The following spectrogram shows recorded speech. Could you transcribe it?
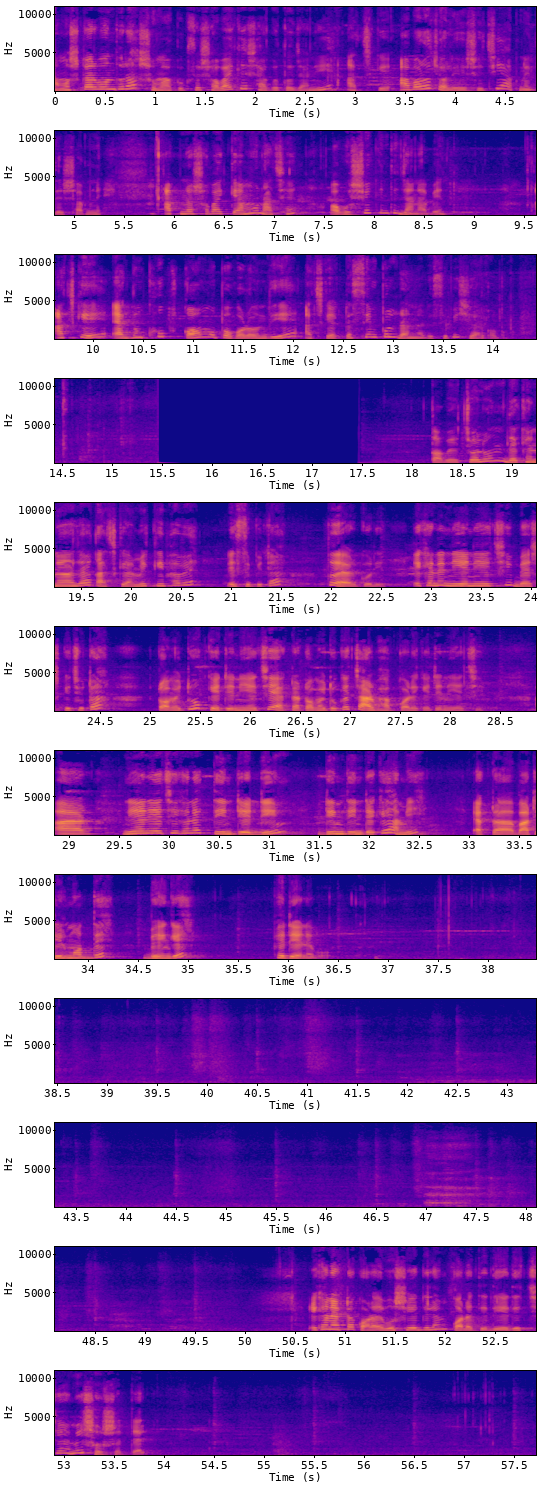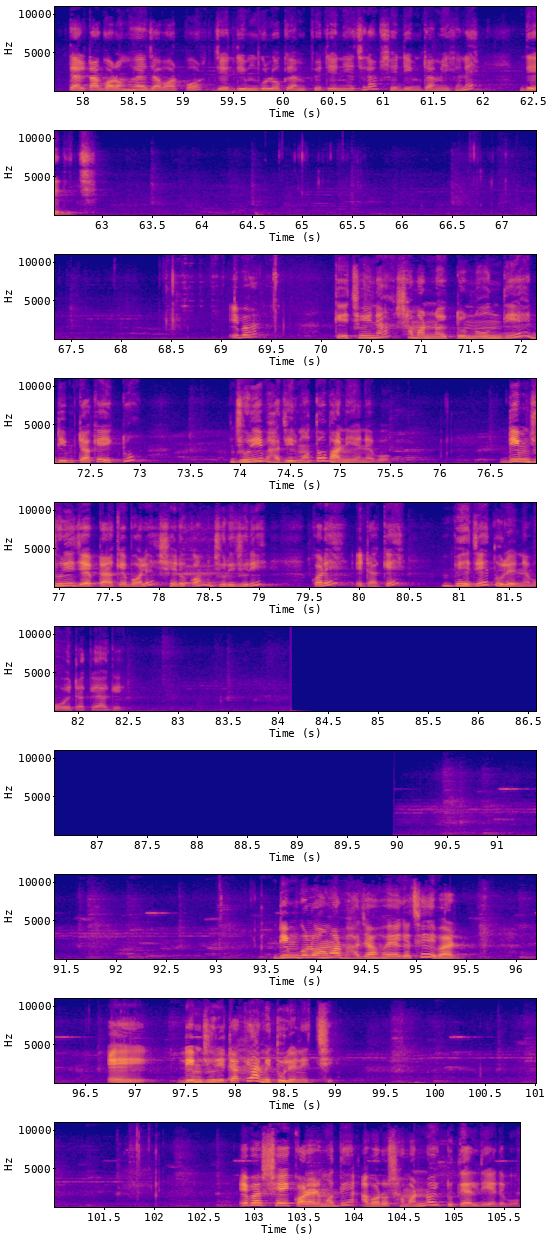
নমস্কার বন্ধুরা, সোমা কুকসে সবাইকে স্বাগত জানিয়ে আজকে আবারও চলে এসেছি আপনাদের সামনে। আপনারা সবাই কেমন আছেন? অবশ্যই কিন্তু জানাবেন। আজকে একদম খুব কম উপকরণ দিয়ে আজকে একটা সিম্পল রান্নার রেসিপি শেয়ার করব। তবে চলুন দেখে নেওয়া যাক আজকে আমি কীভাবে রেসিপিটা তৈরি করি। এখানে নিয়ে নিয়েছি বেশ কিছুটা টমেটো, কেটে নিয়েছি। একটা টমেটোকে চার ভাগ করে কেটে নিয়েছি। আর নিয়ে নিয়েছি এখানে তিনটে ডিম। ডিম তিনটেকে আমি একটা বাটির মধ্যে ভেঙে ফেটিয়ে নেব। এখানে একটা কড়াই বসিয়ে দিলাম। কড়াইতে দিয়ে দিচ্ছি আমি সর্ষের তেল। তেলটা গরম হয়ে যাওয়ার পর যে ডিমগুলোকে আমি ফেটিয়ে নিয়েছিলাম, সেই ডিমটা আমি এখানে দিয়ে দিচ্ছি। এবার কিছুই না, সামান্য একটু নুন দিয়ে ডিমটাকে একটু ঝুরি ভাজির মতো বানিয়ে নেব। ডিম ঝুরি যেটাকে বলে, সেরকম ঝুরি ঝুরি করে এটাকে ভেজে তুলে নেব এটাকে আগে। ডিমগুলো আমার ভাজা হয়ে গেছে, এবার এই ডিম ঝুড়িটাকে আমি তুলে নিচ্ছি। এবার সেই কড়াইয়ের মধ্যে আবারও সামান্য একটু তেল দিয়ে দেব।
